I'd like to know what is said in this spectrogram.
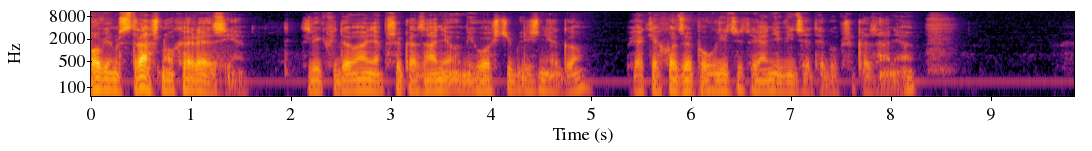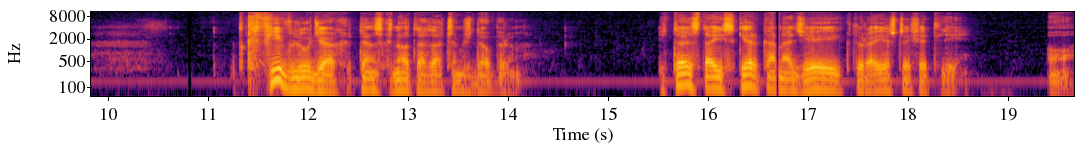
powiem straszną herezję, zlikwidowania przykazania o miłości bliźniego, jak ja chodzę po ulicy, to ja nie widzę tego przykazania, tkwi w ludziach tęsknota za czymś dobrym. I to jest ta iskierka nadziei, która jeszcze się tli. O.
